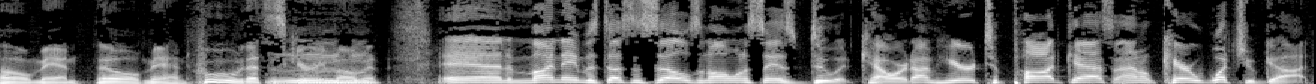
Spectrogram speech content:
Oh man, oh man, Whew, that's a scary Mm-hmm. moment. And my name is Dustin Sells, and all I want to say is do it, coward. I'm here to podcast, and I don't care what you got.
